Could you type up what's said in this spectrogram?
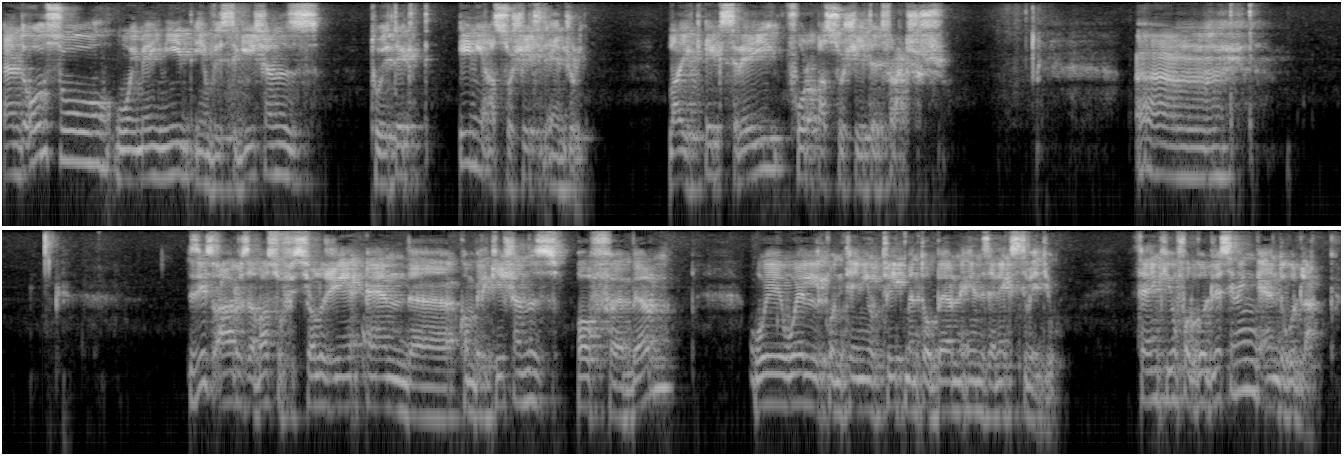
And also, we may need investigations to detect any associated injury like X-ray for associated fracture. Um, these are the pathophysiology and uh, complications of uh, burn. We will continue treatment of burn in the next video. Thank you for good listening and good luck.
